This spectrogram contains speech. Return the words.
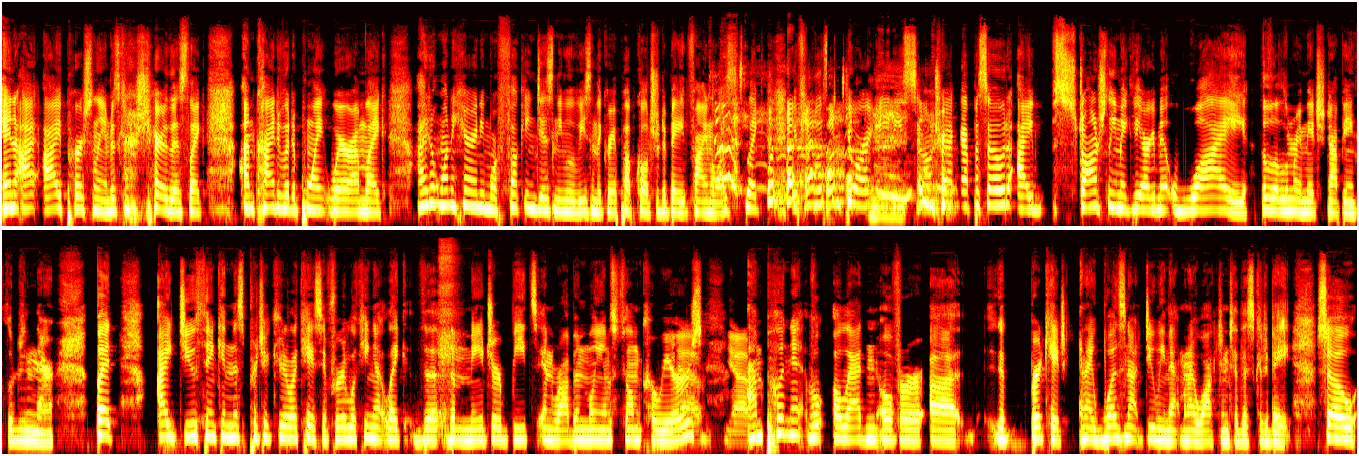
and i i personally i'm just going to share this like i'm kind of at a point where i'm like i don't want to hear any more fucking disney movies in the great pop culture debate finalists like if you listen to our 80s soundtrack episode i staunchly make the argument why the little mermaid should not be included in there but i do think in this particular case if we're looking at like the the major beats in robin williams film careers Yeah. I'm putting it Aladdin over uh, Birdcage, and I was not doing that when I walked into this debate. So,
